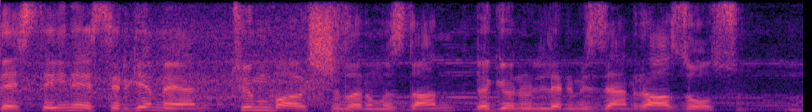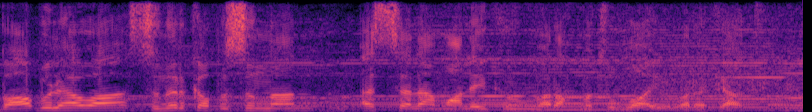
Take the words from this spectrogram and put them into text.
desteğini esirgemeyen tüm bağışçılarımızdan ve gönüllerimizden razı olsun. Babul Hava sınır kapısından Esselamu Aleyküm ve Rahmetullahi ve Berekatuhu.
